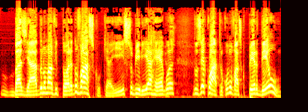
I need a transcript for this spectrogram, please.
baseado numa vitória do Vasco, que aí subiria a régua do Z4. Como o Vasco perdeu,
